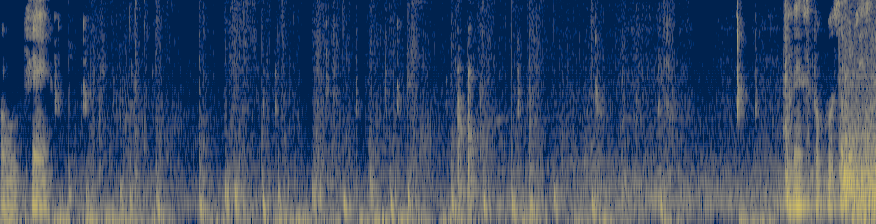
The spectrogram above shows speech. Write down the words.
Okay. Trainingsparcours abschließen.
